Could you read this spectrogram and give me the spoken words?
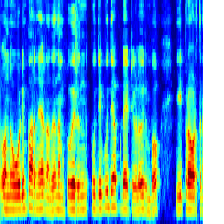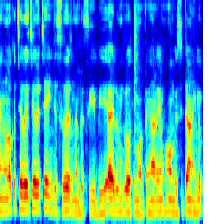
ഒന്നുകൂടി പറഞ്ഞു തരുന്നത് നമുക്ക് വരുന്ന പുതിയ പുതിയ അപ്ഡേറ്റുകൾ വരുമ്പോൾ ഈ പ്രവർത്തനങ്ങളൊക്കെ ചെറിയ ചെറിയ ചേഞ്ചസ് വരുന്നുണ്ട്. സി ബി ആയാലും ഗ്രോത്ത് മോണിറ്ററിംഗ് ആണെങ്കിലും ഹോം വിസിറ്റ് ആണെങ്കിലും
